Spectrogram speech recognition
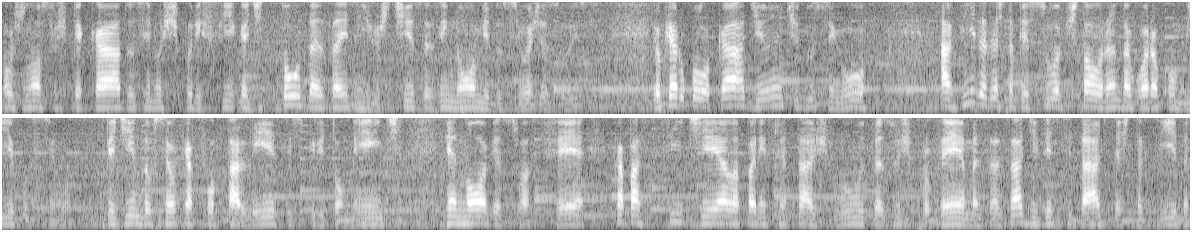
os nossos pecados e nos purifica de todas as injustiças em nome do Senhor Jesus. Eu quero colocar diante do Senhor a vida desta pessoa que está orando agora comigo, Senhor pedindo ao Senhor que a fortaleça espiritualmente, renove a sua fé, capacite ela para enfrentar as lutas, os problemas, as adversidades desta vida.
